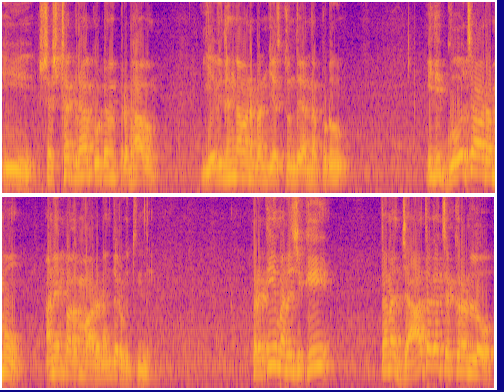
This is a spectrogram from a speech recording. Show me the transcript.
ఈ షష్ఠగ్రహ కూటమి ప్రభావం ఏ విధంగా మన పనిచేస్తుంది అన్నప్పుడు ఇది గోచారము అనే పదం వాడడం జరుగుతుంది. ప్రతి మనిషికి తన జాతక చక్రంలో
